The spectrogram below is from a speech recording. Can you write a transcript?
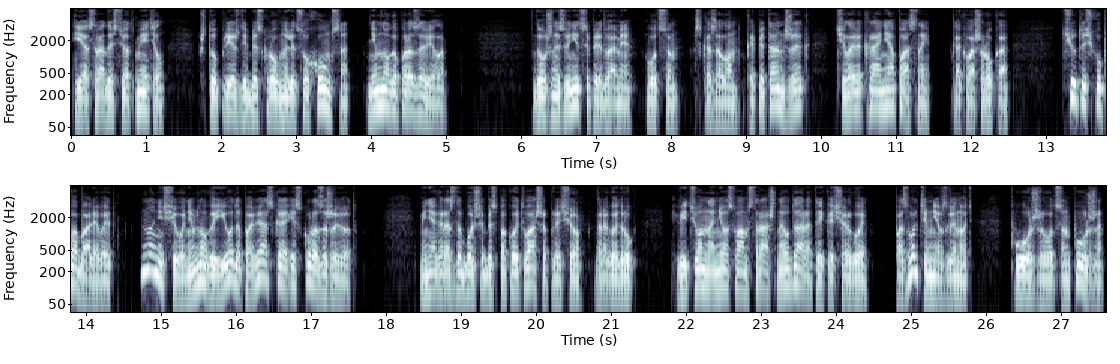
Я с радостью отметил, что прежде бескровное лицо Холмса немного порозовело. «Должен извиниться перед вами, Утсон», — сказал он. «Капитан Джек — человек крайне опасный, как ваша рука. Чуточку побаливает. Но ничего, немного йода, повязка, и скоро заживет. Меня гораздо больше беспокоит ваше плечо, дорогой друг, ведь он нанес вам страшный удар этой кочергой. Позвольте мне взглянуть. Позже, Отсон, позже.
